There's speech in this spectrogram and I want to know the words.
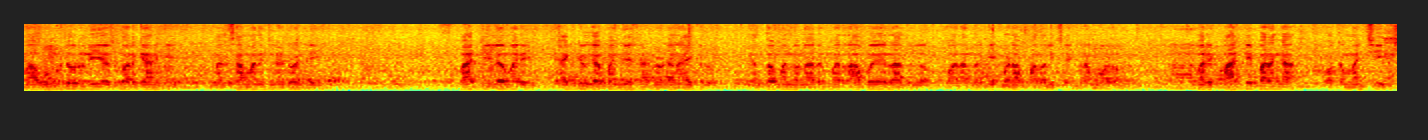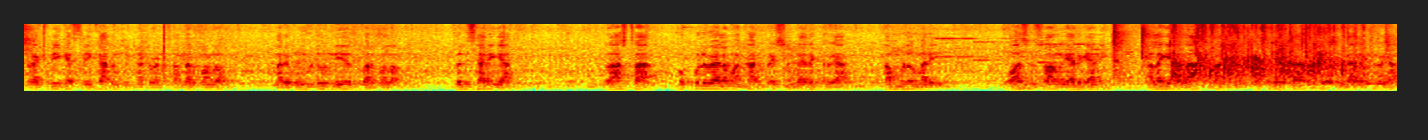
మా ఉంగుటూరు నియోజకవర్గానికి మరి సంబంధించినటువంటి పార్టీలో మరి యాక్టివ్గా పనిచేసినటువంటి నాయకులు ఎంతోమంది ఉన్నారు. మరి రాబోయే రోజుల్లో వారందరికీ కూడా పదవులు ఇచ్చే క్రమంలో మరి పార్టీ పరంగా ఒక మంచి ప్రక్రియగా శ్రీకారం చుట్టినటువంటి సందర్భంలో మరి ఉంగుటూరు నియోజకవర్గంలో తొలిసారిగా రాష్ట్ర కొప్పుల వేలమ కార్పొరేషన్ డైరెక్టర్గా తమ్ముడు మరి వాసు స్వామి గారు కానీ అలాగే రాష్ట్ర కార్పొరేషన్ డైరెక్టర్గా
